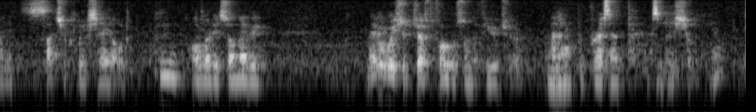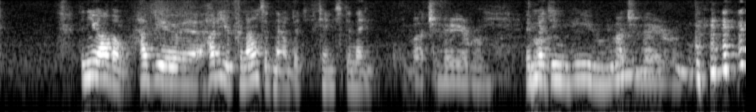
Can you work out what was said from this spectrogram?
and it's such a cliche old Mm. already. So maybe maybe we should just focus on the future and the present especially. Yeah. The new album, how do you uh, how do you pronounce it now that you changed the name? Imaginaerum. Imagine you. Imaginaerum.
